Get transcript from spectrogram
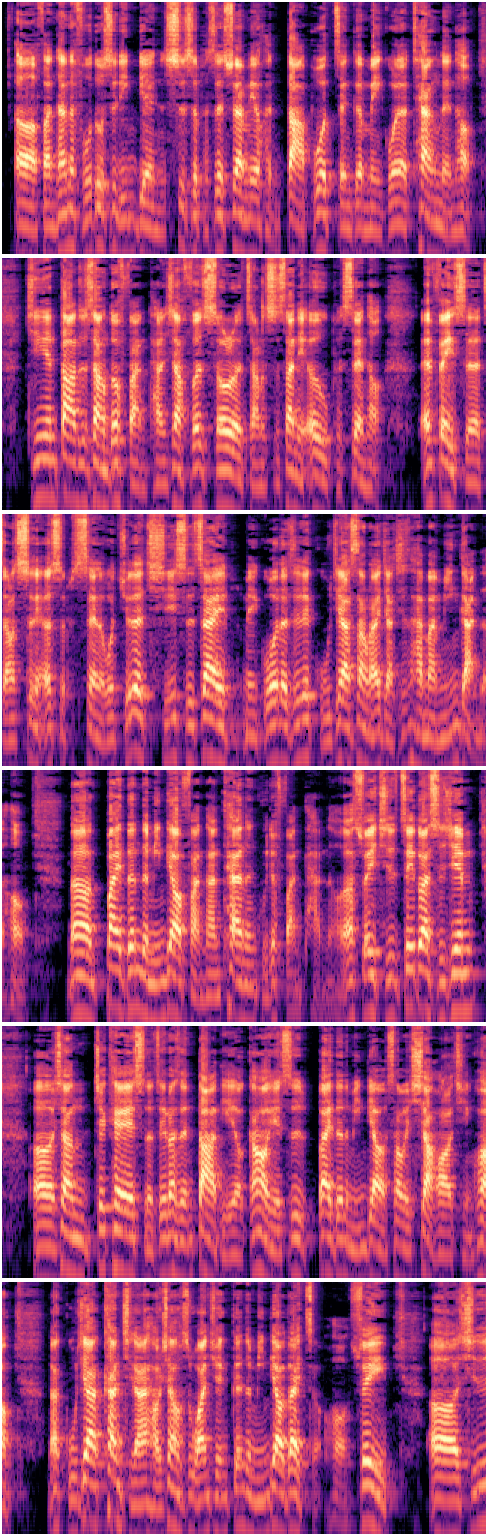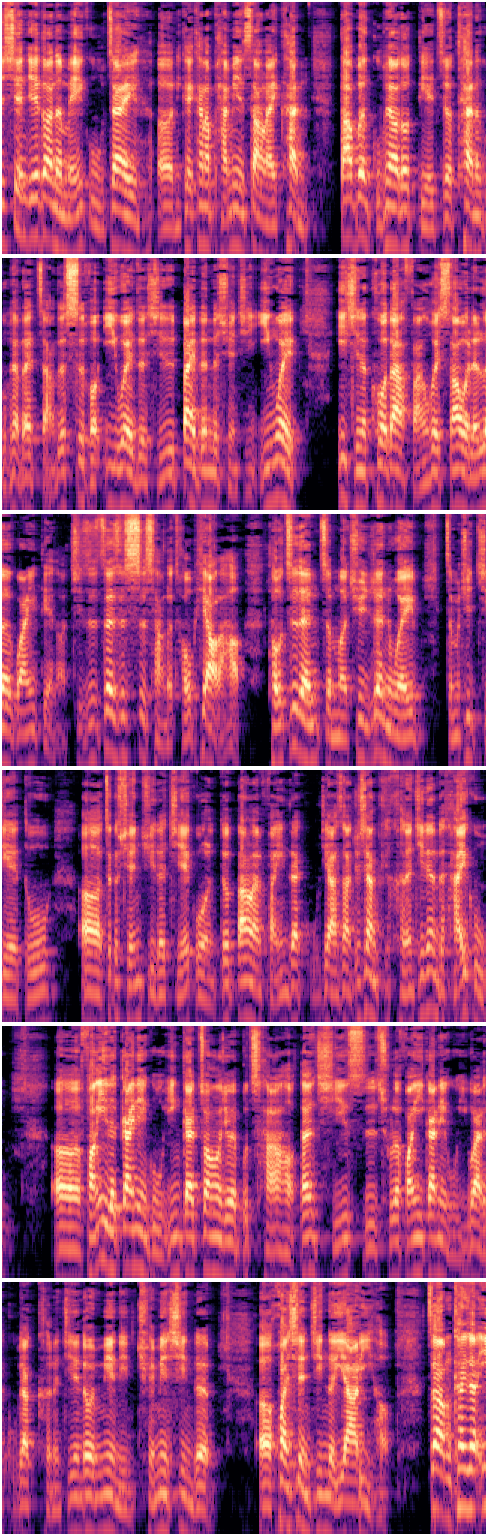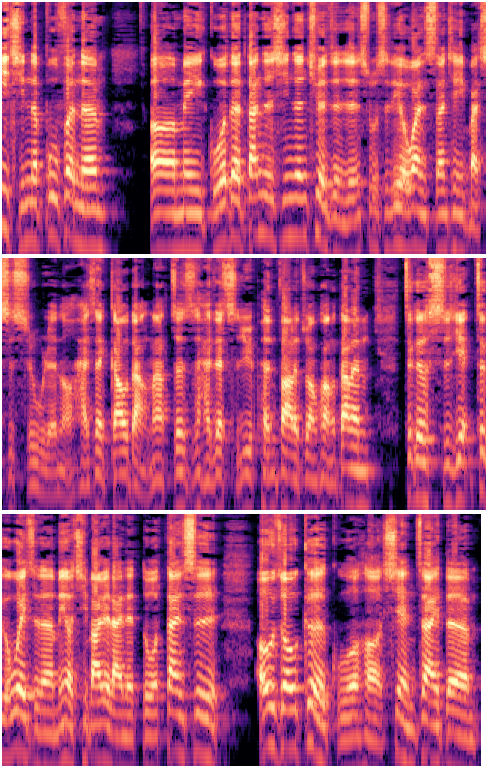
呃反弹的幅度是零点四十 percent，虽然没有很大，不过整个美国的太阳能哈，今天大致上都反弹，像 First Solar 涨了十三点二五 percent 哈。Enphase 涨了四点二十 percent，我觉得其实在美国的这些股价上来讲，其实还蛮敏感的哈。那拜登的民调反弹，太阳能股就反弹了。那所以其实这段时间，呃，像 JKS 的这段时间大跌哦，刚好也是拜登的民调稍微下滑的情况。那股价看起来好像是完全跟着民调在走哈。所以呃，其实现阶段的美股在呃，你可以看到盘面上来看，大部分股票都跌，只有太阳能股票在涨。这是否意味着其实拜登的选情因为疫情的扩大反而会稍微的乐观一点哦，其实这是市场的投票了哈，投资人怎么去认为，怎么去解读，呃，这个选举的结果都当然反映在股价上。就像可能今天的台股，呃，防疫的概念股应该状况就会不差哈，但其实除了防疫概念股以外的股票，可能今天都会面临全面性的，呃，换现金的压力哈。再我们看一下疫情的部分呢。呃，美国的单日新增确诊人数是六万三千一百四十五人哦，还在高档。那这是还在持续喷发的状况。当然，这个时间这个位置呢，没有七八月来的多。但是欧洲各国哈、哦，现在的。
